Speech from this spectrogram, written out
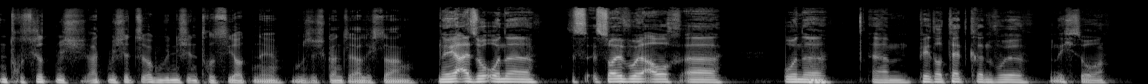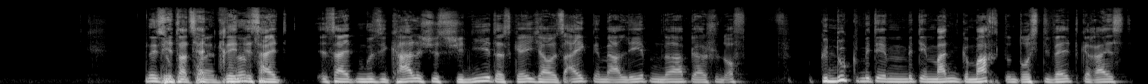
interessiert mich, hat mich jetzt irgendwie nicht interessiert, nee, muss ich ganz ehrlich sagen. Naja, also ohne, es, es soll wohl auch äh, ohne hm. ähm, Peter Tedgren wohl nicht so nicht Peter so Tedgren ne? ist halt ist halt ein musikalisches Genie, das kenne ich aus eigenem Erleben. Ne? Habe ja schon oft genug mit dem mit dem Mann gemacht und durch die Welt gereist.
